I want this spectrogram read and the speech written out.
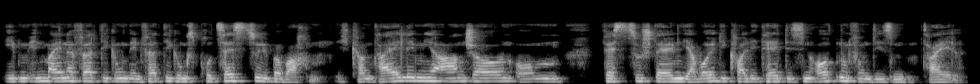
eben in meiner Fertigung den Fertigungsprozess zu überwachen. Ich kann Teile mir anschauen, um festzustellen, jawohl, die Qualität ist in Ordnung von diesem Teil.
